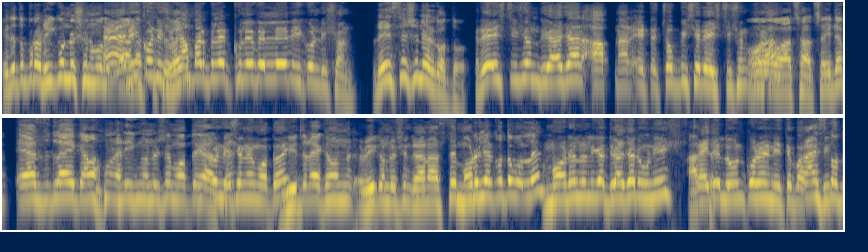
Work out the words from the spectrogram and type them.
এটা তো পুরো রিকন্ডিশনের মধ্যে হ্যাঁ রিকন্ডিশন নাম্বার প্লেট খুলে ফেললে রিকন্ডিশন রেজিস্ট্রেশন এর কত? রেজিস্ট্রেশন দুই হাজার আপনার এটা চব্বিশে রেজিস্ট্রেশন ও করা আচ্ছা আচ্ছা এটা অ্যাজ লাইক আমার মনে হয় রিকন্ডিশন মতো আছে। রিকন্ডিশনের মতো ভিতরে এখন রিকন্ডিশন গ্রান আছে মডেলের কত বললেন? মডেল লিখা দুই হাজার উনিশ। আচ্ছা। চাইলে লোন করে নিতে পারবেন প্রাইস কত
